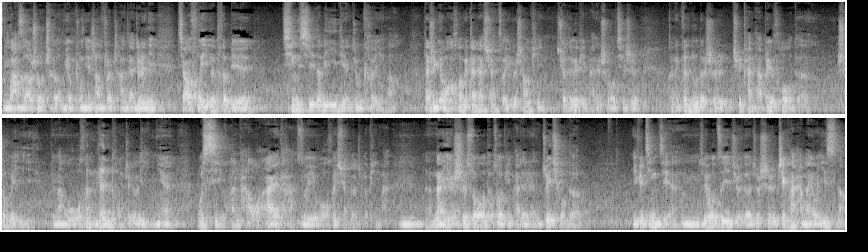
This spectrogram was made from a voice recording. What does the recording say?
嗯瓜子二手车没有中间商赚差价，就是你交付一个特别清晰的利益点就可以了。但是越往后面，大家选择一个商品、选择一个品牌的时候，其实可能更多的是去看它背后的社会意义，对吧？嗯我我很认同这个理念，我喜欢它，我爱它，所以我会选择这个品牌。嗯呃那也是所有的做品牌的人追求的一个境界。嗯所以我自己觉得就是这块还蛮有意思的。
